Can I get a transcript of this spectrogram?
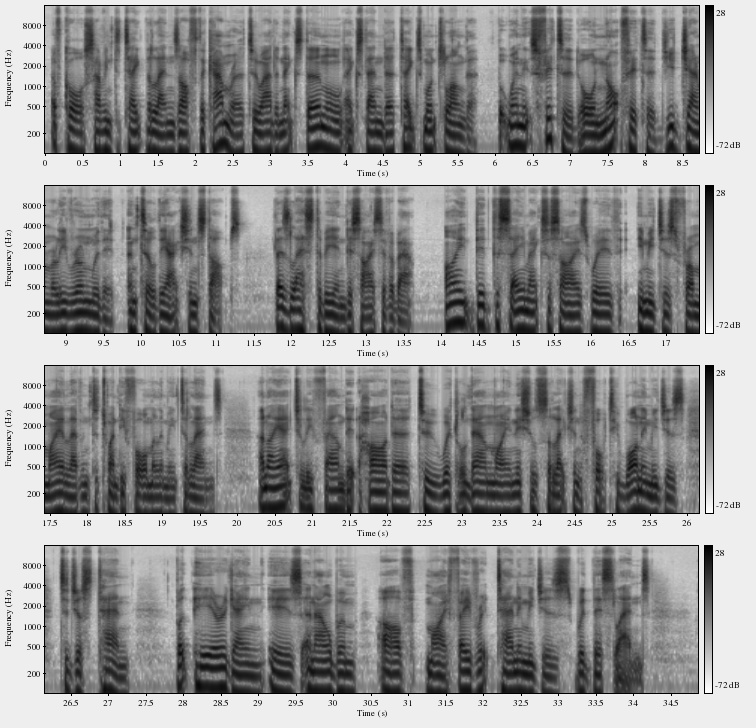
Of course, having to take the lens off the camera to add an external extender takes much longer, but when it's fitted or not fitted, you generally run with it until the action stops. There's less to be indecisive about. I did the same exercise with images from my 11 to 24mm lens, and I actually found it harder to whittle down my initial selection of 41 images to just 10 but here again is an album of my favourite 10 images with this lens.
